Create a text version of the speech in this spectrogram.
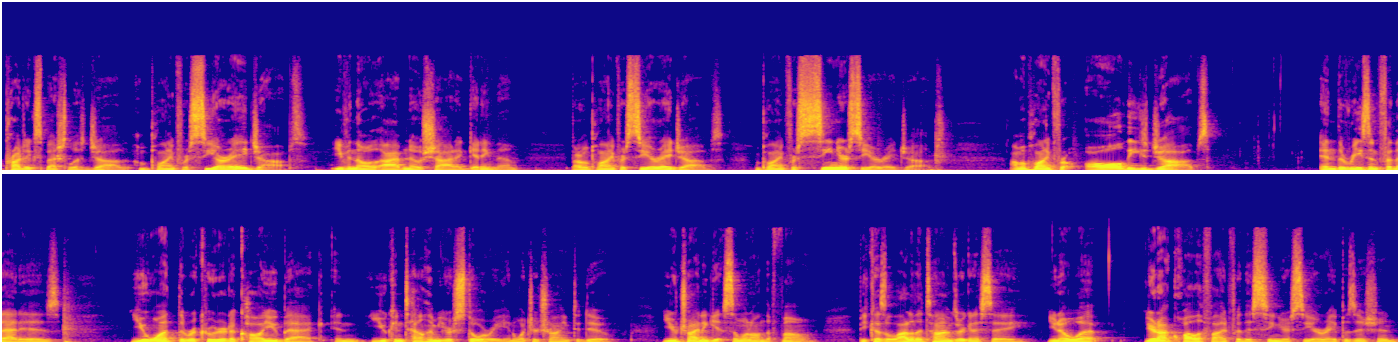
project specialist jobs. I'm applying for CRA jobs even though I have no shot at getting them. But I'm applying for CRA jobs. I'm applying for senior CRA jobs. I'm applying for all these jobs. And the reason for that is you want the recruiter to call you back and you can tell him your story and what you're trying to do. You're trying to get someone on the phone because a lot of the times they're going to say, you know what? You're not qualified for this senior CRA position,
